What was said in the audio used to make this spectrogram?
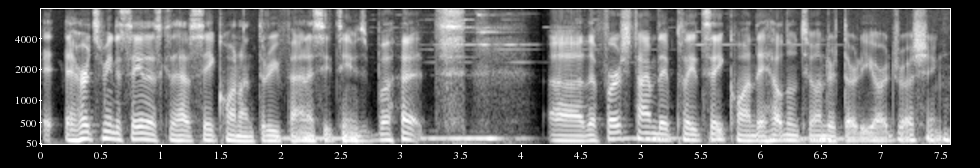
it, it hurts me to say this because I have Saquon on three fantasy teams, but uh, the first time they played Saquon, they held him to under 30 yards rushing,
